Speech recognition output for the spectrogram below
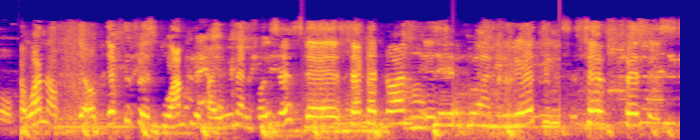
2004. One of the objectives is to amplify women's voices. The second one is creating safe spaces.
